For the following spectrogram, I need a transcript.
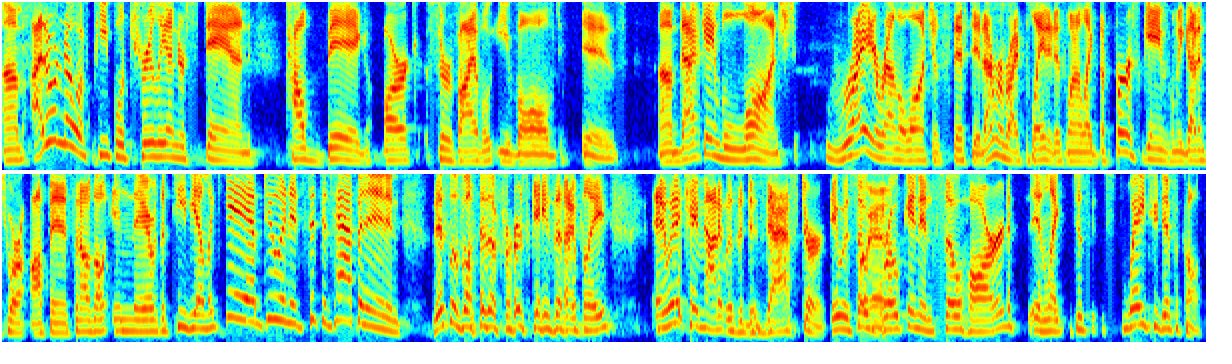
Um, I don't know if people truly understand how big Ark Survival Evolved is. Um, that game launched right around the launch of Sifted. I remember I played it as one of like the first games when we got into our office and I was all in there with the TV. I'm like, yeah, I'm doing it. Sifted's happening. And this was one of the first games that I played. And when it came out, it was a disaster. It was so Oh, yeah. broken and so hard and like just way too difficult.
